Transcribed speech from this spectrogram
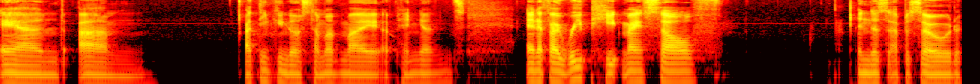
and um, I think you know some of my opinions. And if I repeat myself in this episode,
